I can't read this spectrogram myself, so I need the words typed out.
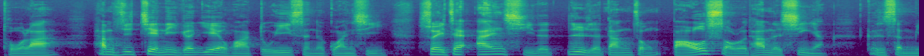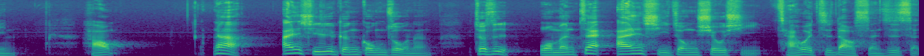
陀拉，他们去建立跟耶和华独一神的关系，所以在安息的日的当中，保守了他们的信仰跟生命。好，那安息日跟工作呢，就是我们在安息中休息，才会知道神是神，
